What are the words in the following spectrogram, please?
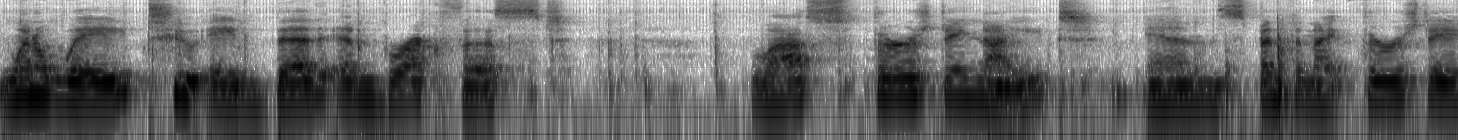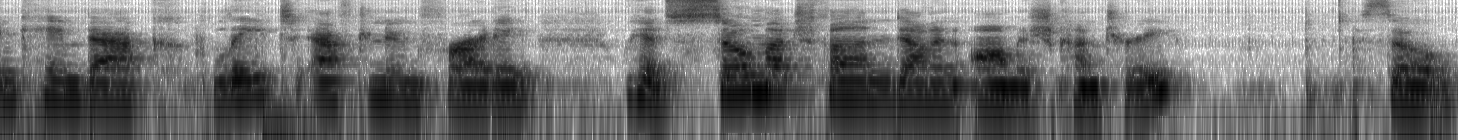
went away to a bed and breakfast last Thursday night and spent the night Thursday and came back late afternoon Friday. We had so much fun down in Amish country. So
